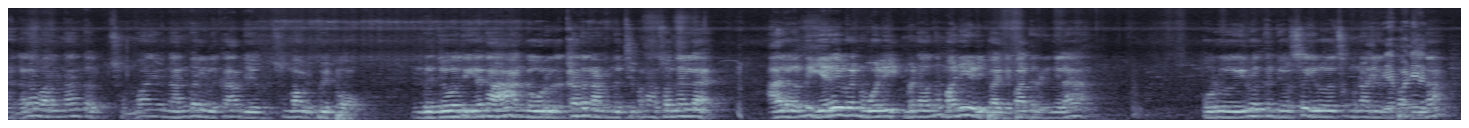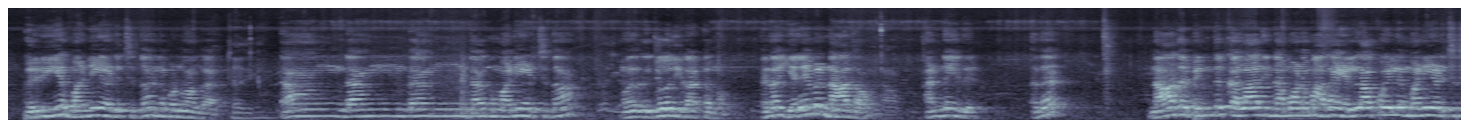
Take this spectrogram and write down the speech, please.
நாங்கெல்லாம் வரணும்னா சும்மா என் நண்பர்களுக்கா அப்படி சும்மா அப்படி போய்ப்போம் இந்த ஜோதி ஏன்னா அங்க ஒரு கதை நடந்துச்சு. இப்ப நான் சொன்னேன்ல அதுல வந்து இறைவன் ஒளி முன்ன வந்து மணி அடிப்பாங்க. பார்த்துருக்கீங்களா? ஒரு இருபத்தஞ்சு வருஷம் இருபது வருஷம் முன்னாடி இருக்கு பாத்தீங்கன்னா பெரிய மணி அடிச்சு தான் என்ன பண்ணுவாங்க? சரி டங் டங் டங் டங் மணி அடிச்சு தான் ஜோதி காட்டணும். ஏன்னா இறைவன் நாதம். அன்னை இது. அதான் நாத பிந்து கலாதி நமோனமா அதான் எல்லா கோயிலும் மணி அடிச்சு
